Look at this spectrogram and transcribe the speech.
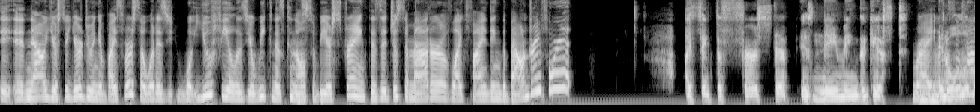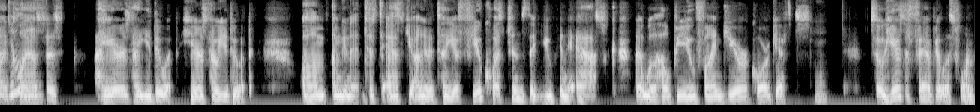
i- i- now you're so you're doing it vice versa. What is what you feel is your weakness can also be your strength. Is it just a matter of like finding the boundary for it? I think the first step is naming the gift. Right. Mhm. in So all of my do we? classes here's how you do it. Here's how you do it. Um, i'm going to just ask you i'm going to tell you a few questions that you can ask that will help you find your core gifts. Okay. so here's a fabulous one.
